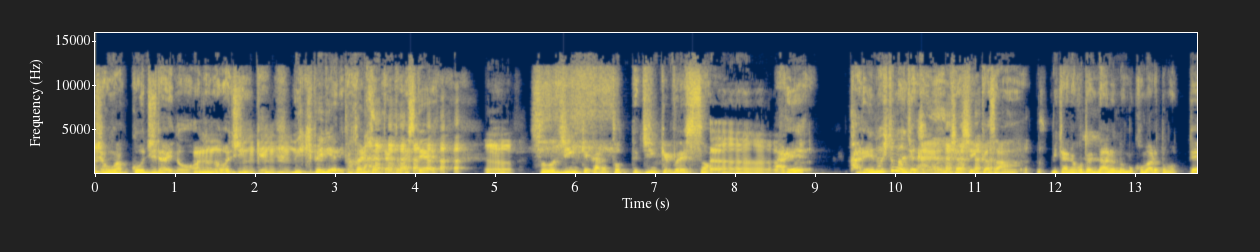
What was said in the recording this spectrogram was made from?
小学校時代のあだ名はジンケ、ウィキペディアに書かれちゃったりとかして、そのジンケから取ってジンケブレッソ。ン。あれ？カレーの人なんじゃない？の写真家さん。みたいなことになるのも困ると思って、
